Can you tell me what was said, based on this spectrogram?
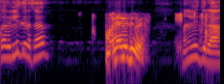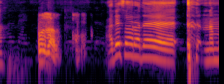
ಸರ್ ಎಲ್ಲಿದ್ದೀರಾ ಸರ್? ಮನೆಯಲ್ಲಿದ್ದೀವಿ. ಮನೇಲಿದ್ದೀರಾ ಹ್ಞೂ ಸರ್. ಅದೇ ಸರ್ ಅದೇ ನಮ್ಮ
